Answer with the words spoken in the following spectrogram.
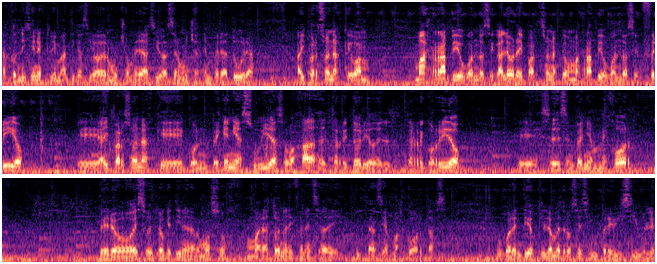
las condiciones climáticas, si va a haber mucha humedad, si va a ser mucha temperatura. Hay personas que van más rápido cuando hace calor, hay personas que van más rápido cuando hace frío. Eh, hay personas que con pequeñas subidas o bajadas del territorio del, recorrido eh, se desempeñan mejor, pero eso es lo que tiene de hermoso un maratón a diferencia de distancias más cortas. Un 42 kilómetros es imprevisible,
